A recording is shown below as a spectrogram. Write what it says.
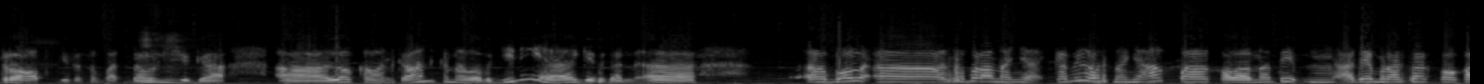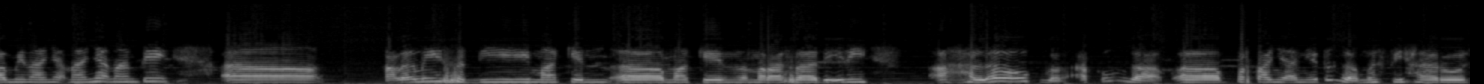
drop gitu, sempat down Mhm. juga. Uh, loh kawan-kawan kenapa begini ya gitu kan? Uh, Uh, boleh uh, sempat nanya kami harus nanya apa? Kalau nanti mm, ada yang merasa kalau kami nanya-nanya nanti uh, Kak Leli sedih makin uh, makin merasa di ini ah, halo bilang aku nggak uh, pertanyaannya itu nggak mesti harus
